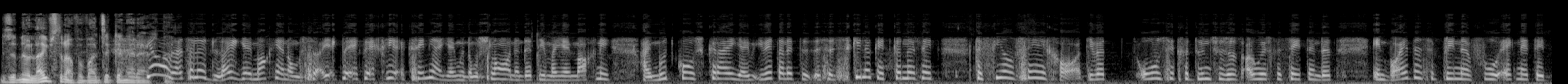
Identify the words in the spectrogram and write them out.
Is dit nou lyfstraf of wat se kinderregte? Ja, dit hulle ly jy mag nie aan hom ek ek ek, ek, ek sê nie jy moet hom slaan en dit nie, maar jy mag nie hy moet kos kry. Jy jy weet hulle is skielik het kinders net te veel sê gehad. Jy weet ons het gedoen soos ons ouers gesê het en dit en baie dissipline voel ek net het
